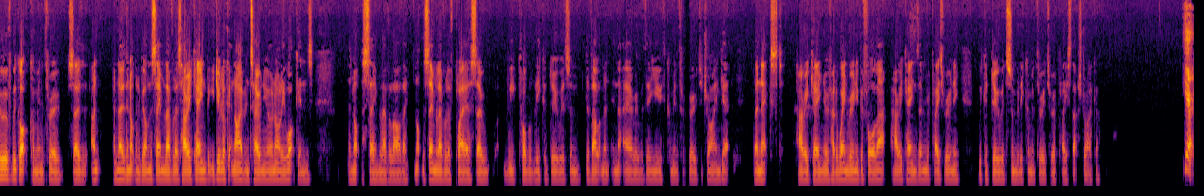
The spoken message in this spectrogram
who have we got coming through? So I, I know they're not going to be on the same level as Harry Kane, but you do look at an Ivan Toney or an Ollie Watkins, they're not the same level, are they? Not the same level of player. So we probably could do with some development in that area with the youth coming through to try and get the next Harry Kane. We've had Wayne Rooney before that. Harry Kane's then replaced Rooney. We could do with somebody coming through to replace that striker. Yeah,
